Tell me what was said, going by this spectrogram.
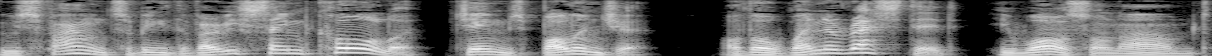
who was found to be the very same caller, James Bollinger, although when arrested, he was unarmed.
